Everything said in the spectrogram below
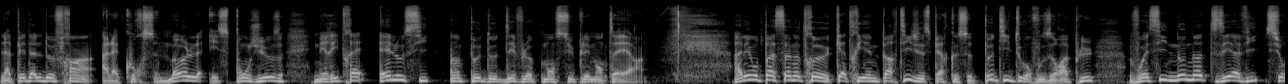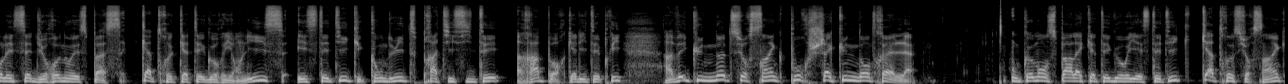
La pédale de frein à la course molle et spongieuse mériterait elle aussi un peu de développement supplémentaire. Allez, on passe à notre quatrième partie. J'espère que ce petit tour vous aura plu. Voici nos notes et avis sur l'essai du Renault Espace. Quatre catégories en lice esthétique, conduite, praticité, rapport qualité-prix, avec une note sur 5 pour chacune d'entre elles. On commence par la catégorie esthétique 4 sur 5,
